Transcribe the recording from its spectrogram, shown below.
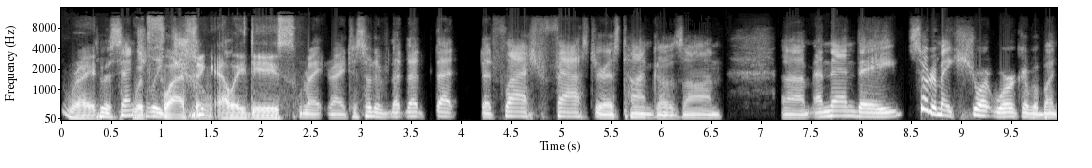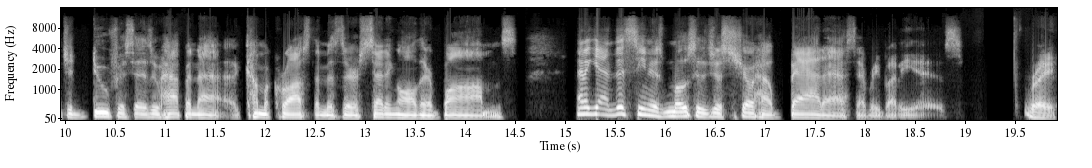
right? To essentially with flashing tr- LEDs, right, right, to sort of that that that that flash faster as time goes on. Um, and then they sort of make short work of a bunch of doofuses who happen to come across them as they're setting all their bombs. And again, this scene is mostly to just show how badass everybody is. Right.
